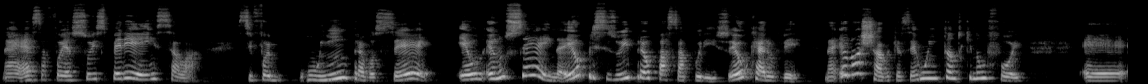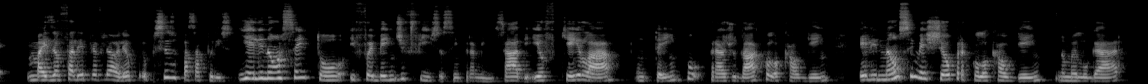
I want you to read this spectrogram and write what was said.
né? Essa foi a sua experiência lá. Se foi ruim para você, eu, eu não sei ainda. Eu preciso ir para eu passar por isso. Eu quero ver, né? Eu não achava que ia ser ruim, tanto que não foi. É, mas eu falei pra ele, olha, eu, eu, preciso passar por isso. E ele não aceitou e foi bem difícil, assim, para mim, sabe? Eu fiquei lá um tempo para ajudar a colocar alguém. Ele não se mexeu para colocar alguém no meu lugar.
